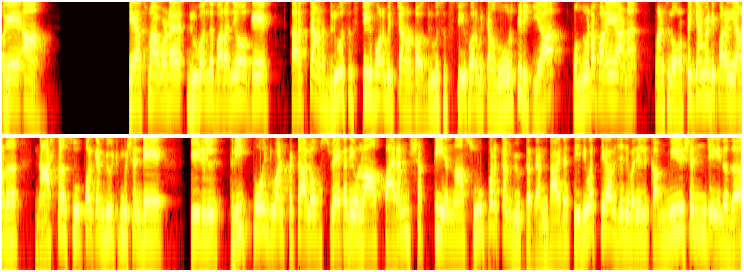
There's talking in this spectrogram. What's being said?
okay ആ. ഗ്യാസ്മ അവിടെ ധ്രുവ എന്ന് പറഞ്ഞു. ഓക്കെ കറക്റ്റ് ആണ്. ധ്രുവ സിക്സ്റ്റി ഫോർ ബിറ്റ് ആണ് കേട്ടോ. ധ്രുവ സിക്സ്റ്റി ഫോർ ബിറ്റ് ആണ് ഓർത്തിരിക്കുക. ഒന്നുകൂടെ പറയുകയാണ്. മനസ്സിൽ ഓർപ്പിക്കാൻ വേണ്ടി പറയുകയാണ്. നാഷണൽ സൂപ്പർ കമ്പ്യൂട്ടിംഗ് മിഷന്റെ കീഴിൽ ത്രീ പോയിന്റ് വൺ പെറ്റാലോപ്സ് വേഗതയുള്ള പരം ശക്തി എന്ന സൂപ്പർ കമ്പ്യൂട്ടർ രണ്ടായിരത്തി ഇരുപത്തി ആറ് ജനുവരിയിൽ കമ്മീഷൻ ചെയ്തത്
